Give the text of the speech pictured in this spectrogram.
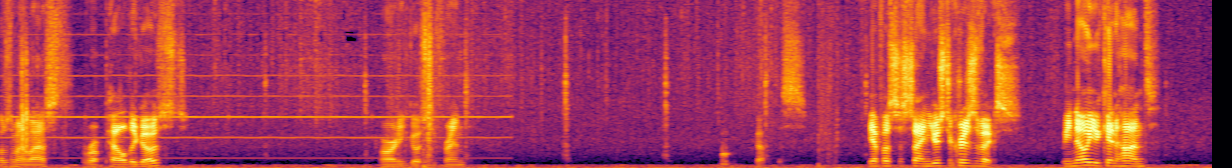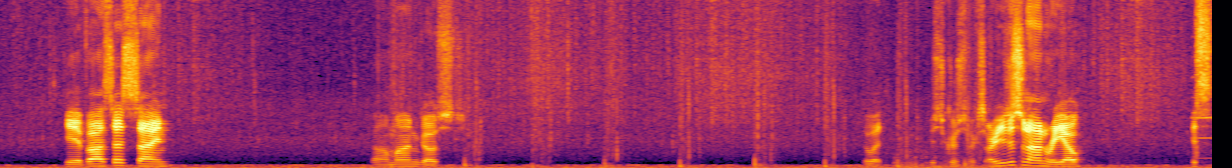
What is my last? Repel the ghost? Already ghosty friend. Got this. Give us a sign. Use the crucifix. We know you can hunt. Give us a sign. Come on, ghost. Do it. Use the crucifix. Are you just an Onryo? It's...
